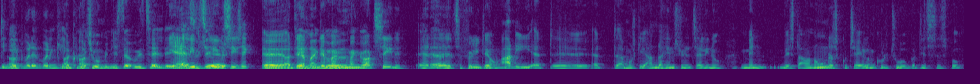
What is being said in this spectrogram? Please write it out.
Det kan, Og- hvordan, hvordan kan en og- og- kulturminister udtale det? Ja, Altså, lige, præcis, det lige præcis, ikke? Øh, og det, det man det man, man kan godt se det, at Ja. øh, selvfølgelig det er en ret i, at, øh, at der er måske andre hensyn at tage lige nu, men hvis der var nogen, der skulle tale om kultur på det tidspunkt,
